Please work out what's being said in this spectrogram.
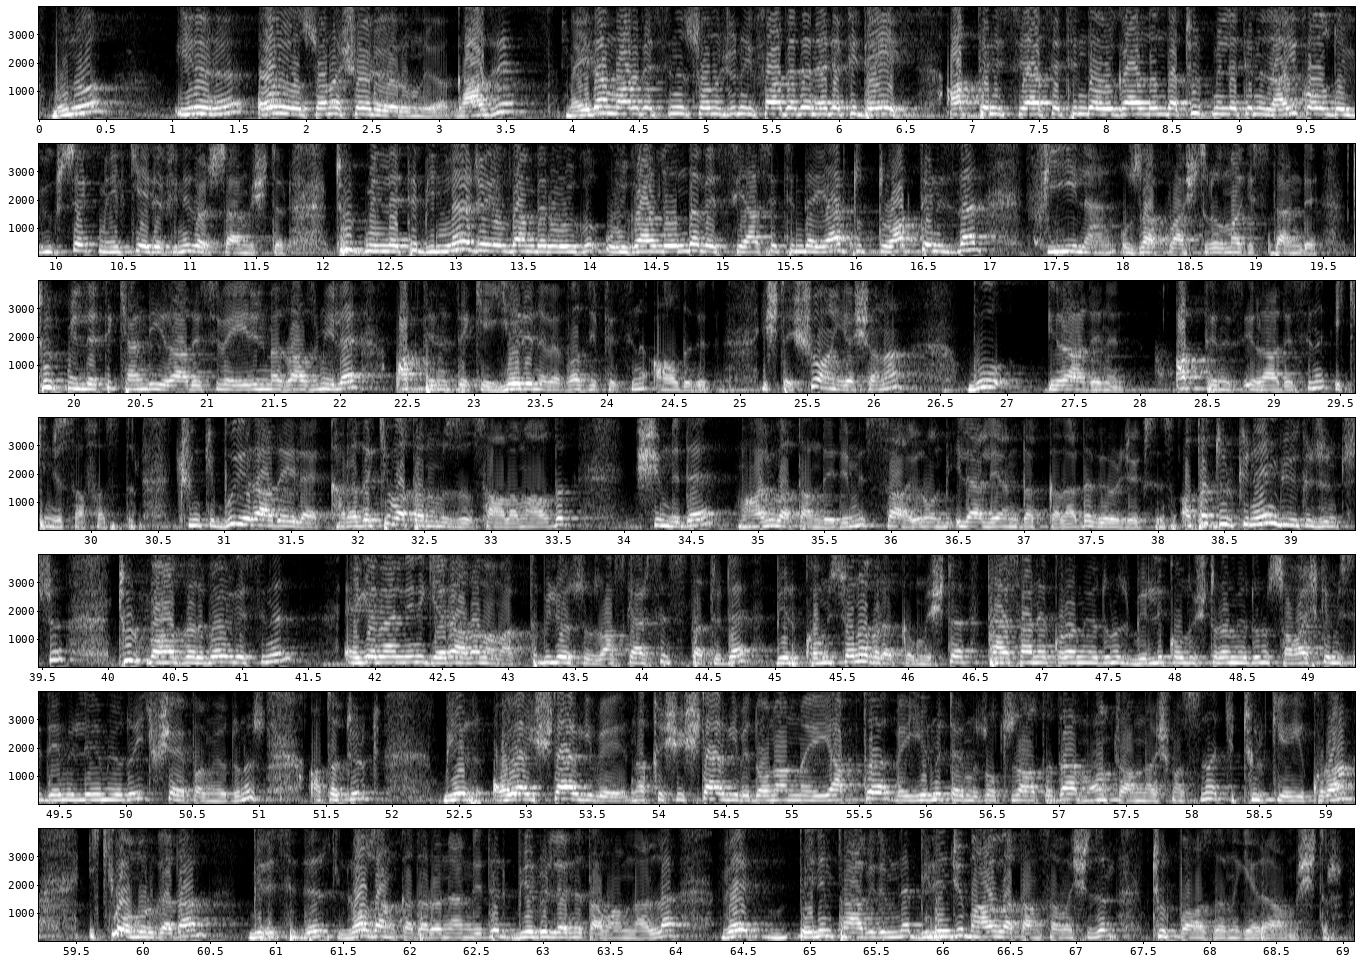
Bunu İnönü 10 yıl sonra şöyle yorumluyor. Gazi meydan muharebesinin sonucunu ifade eden hedefi değil, Akdeniz siyasetinde uygarlığında Türk milletinin layık olduğu yüksek mevki hedefini göstermiştir. Türk milleti binlerce yıldan beri uygarlığında ve siyasetinde yer tuttuğu Akdeniz'den fiilen uzaklaştırılmak istendi. Türk milleti kendi iradesi ve yenilmez azmiyle Akdeniz'deki yerini ve vazifesini aldı dedi. İşte şu an yaşanan bu iradenin Akdeniz iradesinin ikinci safhasıdır. Çünkü bu iradeyle karadaki vatanımızı sağlama aldık. Şimdi de mavi vatan dediğimiz sahil onu ilerleyen dakikalarda göreceksiniz. Atatürk'ün en büyük üzüntüsü Türk Boğazları bölgesinin egemenliğini geri alamamaktı. Biliyorsunuz askersiz statüde bir komisyona bırakılmıştı. Tersane kuramıyordunuz, birlik oluşturamıyordunuz, savaş gemisi demirleyemiyordu, hiçbir şey yapamıyordunuz. Atatürk bir oya işler gibi, nakış işler gibi donanmayı yaptı ve 20 Temmuz 36'da Montreux Anlaşması'na ki Türkiye'yi kuran iki omurgadan birisidir. Lozan kadar önemlidir. Birbirlerini tamamlarlar ve benim tabirimle birinci Mavi Vatan Savaşı'dır. Türk boğazlarını geri almıştır.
